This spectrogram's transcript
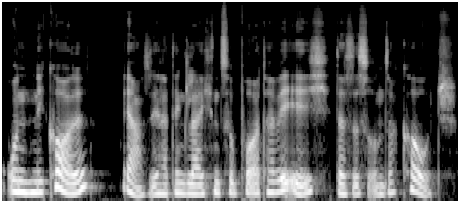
Und Nicole, ja, sie hat den gleichen Supporter wie ich, das ist unser Coach.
